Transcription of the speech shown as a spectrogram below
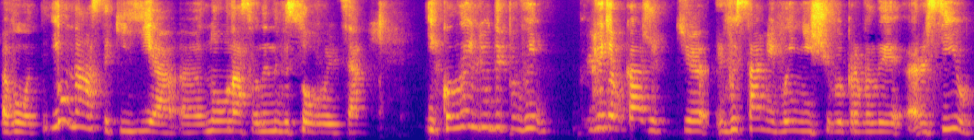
От. І у нас такі є, е, ну у нас вони не висовуються. І коли люди пови- людям кажуть, е, ви самі винні, що ви привели Росію,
